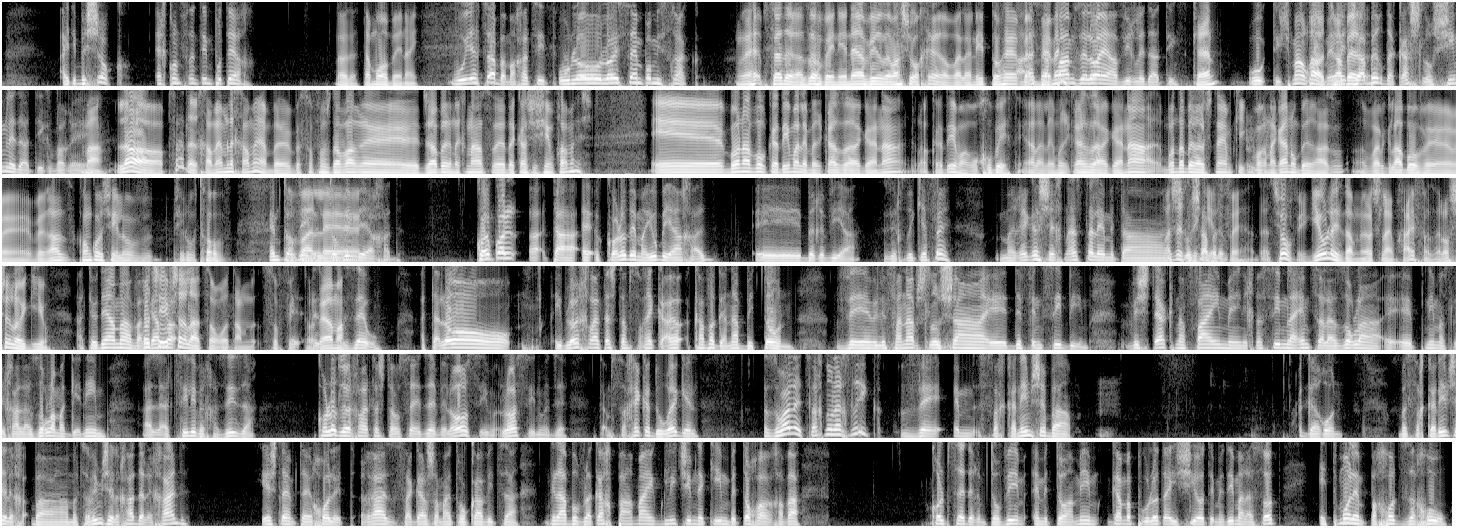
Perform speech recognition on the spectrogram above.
הייתי בשוק. איך קונסטנטין פותח? לא יודע, תמוה בעיניי. והוא יצא במחצית, הוא לא, לא יסיים פה משחק. אה, בסדר, עזוב, בענייני אוויר זה משהו אחר, אבל אני תוהה, אז באמת, הפעם זה לא היה אוויר לדעתי. כן? הוא, תשמע, הוא לא, חמם את ג'אבר- ג'אבר דקה 30 לדעתי כבר. אה, מה? לא, בסדר, חמם לחמם. בסופו של דבר אה, ג'אבר נכנס אה, דקה 65. אה, בואו נעבור קדימה למרכז ההגנה, לא קדימה, רוחבית, יאללה, למרכז ההגנה. בואו נדבר על שניהם, כי כבר נגענו ברז, אבל גלאבו ורז, קודם כל שילוב, שילוב טוב. הם טובים, אבל, הם טובים אה, ביחד. קודם כל, אתה, אה, כל עוד הם היו ביחד אה, ברביעייה, זה החזיק יפה. מרגע שהכנסת להם את מה זה השלושה החזיק. יפה? שוב, הגיעו להזדמנויות שלהם חיפה, זה לא שלא הגיעו. אתה יודע מה, אבל יכול גם... שאי ב- אפשר לעצור אותם סופית, אתה יודע אה, מה? זהו. אתה לא... אם לא החלטת שאתה משחק קו- הגנה בטון, ולפניו שלושה אה, דפנסיביים, ושתי הכנפיים נכנסים לאמצע, לעזור ל... אה, פנימה, סליחה, לעזור למגנים, על אצילי וחזיזה, כל עוד לא החלטת שאתה עושה את זה, ולא עושים, לא עשינו את זה, אתה משחק כדורגל, אז וואלה, הצלחנו להחזיק. והם שחקנים שבה... גרון. בשחקנים של... במצבים של אחד על אחד, יש להם את היכולת. רז סגר שם את רוקאביצה, גלאבוב לקח פעמיים גליצ'ים נקיים בתוך הרחבה. הכל בסדר, הם טובים, הם מתואמים, גם בפעולות האישיות הם יודעים מה לעשות. אתמול הם פחות זכו,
